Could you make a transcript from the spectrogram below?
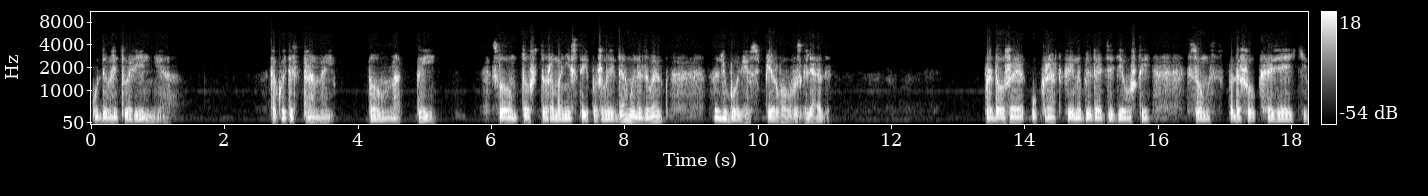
удовлетворения, какой-то странной полноты. Словом, то, что романисты и пожилые дамы называют любовью с первого взгляда. Продолжая украдкой наблюдать за девушкой, Сомс подошел к хозяйке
